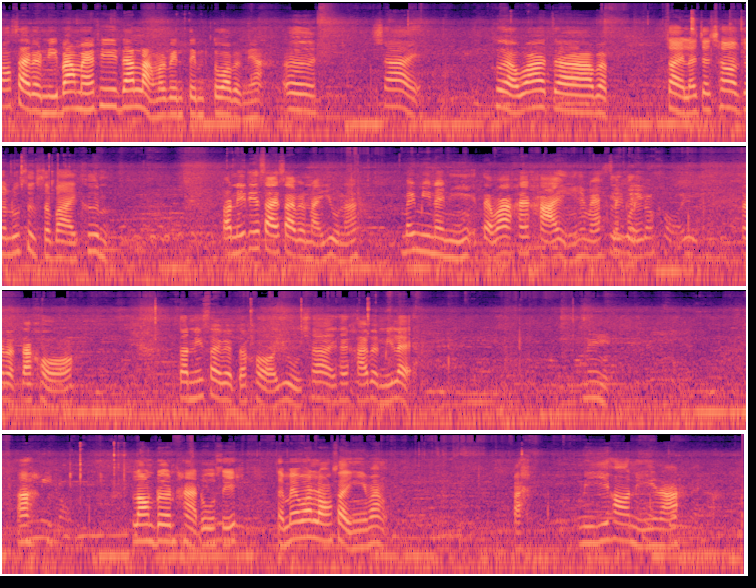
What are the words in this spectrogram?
ลองใส่แบบนี้บ้างไหมที่ด้านหลังมันเป็นเต็มตัวแบบเนี้ย เออ ใช่เผื่อว่าจะแบบใส่แล้วจะชอบจะรู้สึกสบายขึ้น ตอนนี้ดีไซน์ใส่แบบไหนอยู่นะ ไม่มีในนี้แต่ว่าคล้ายๆอย่างนี้ใช่ไหมเล็กก็ขออยู่ๆใส่แบบตาขอ ตอนนี้ใส่แบบตาขออยู่ใช่คล้าย ๆ แบบนี้แหละ นี่อะลองเดินหาดูสิ แต่แม่ว่าลองใส่อย่างนี้บ้างไปมียี่ห้อนี้นะ ไป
